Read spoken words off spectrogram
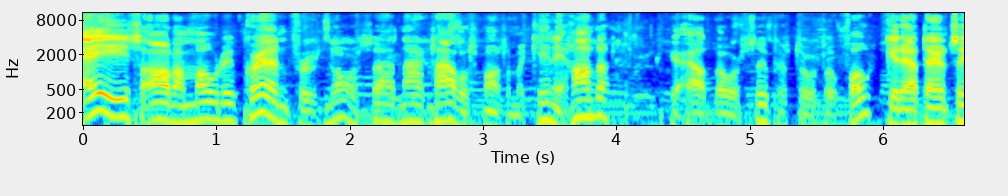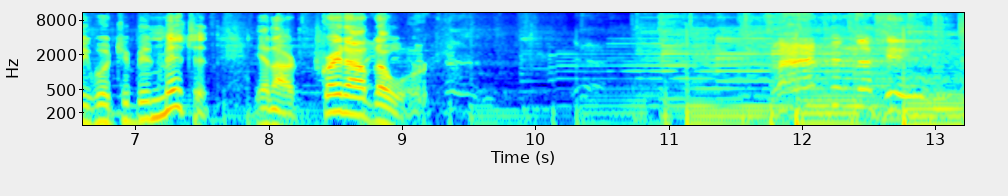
Ace Automotive, Cranford's Northside, and our title sponsor, McKinney Honda, your outdoor superstore. So, folks, get out there and see what you've been missing in our great outdoors. Flattening the hills.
